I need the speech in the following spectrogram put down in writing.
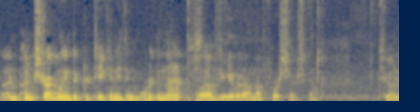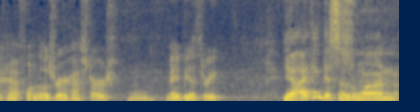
I'm I'm struggling to critique anything more than that. What So would you give it on the four star scale? two and a half, one of those rare half stars, mm-hmm. maybe a three. Yeah, I think this is one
